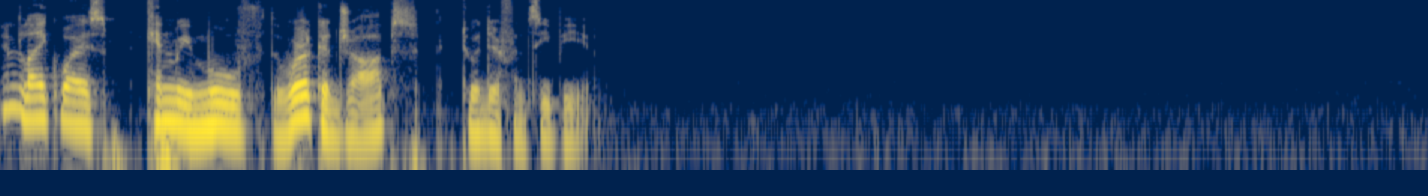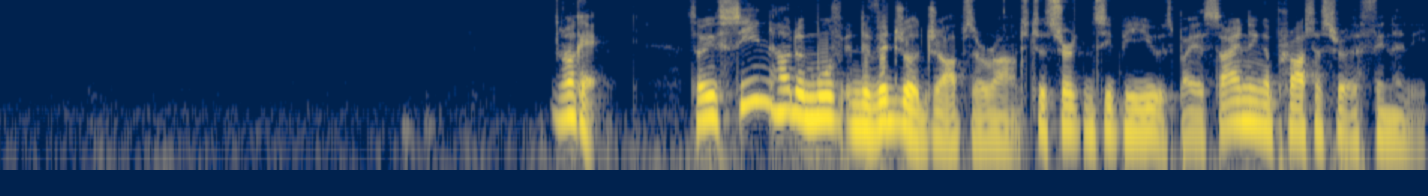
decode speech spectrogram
and likewise can we move the worker jobs to a different CPU. Ok, so we've seen how to move individual jobs around to certain CPUs by assigning a processor affinity.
